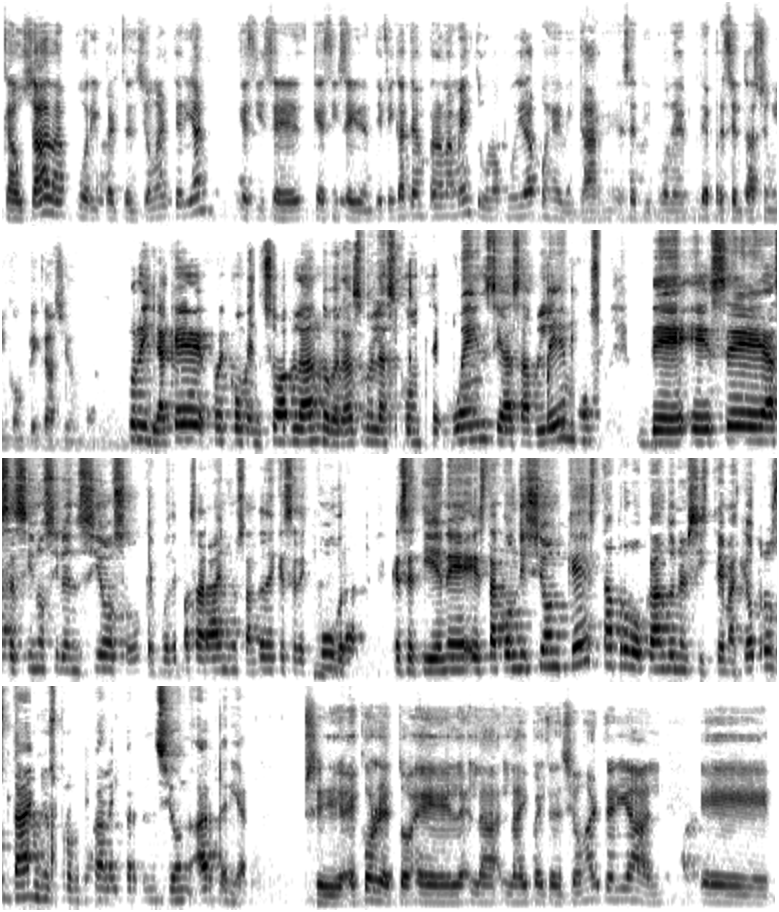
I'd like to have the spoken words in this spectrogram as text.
causada por hipertensión arterial que si se, que si se identifica tempranamente uno pudiera pues evitar ese tipo de, presentación y complicación. Bueno, y ya que pues comenzó hablando, ¿verdad?, sobre las consecuencias, hablemos de ese asesino silencioso que puede pasar años antes de que se descubra que se tiene esta condición. ¿Qué está provocando en el sistema? ¿Qué otros daños provoca la hipertensión arterial? Sí, es correcto. la, hipertensión arterial eh,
